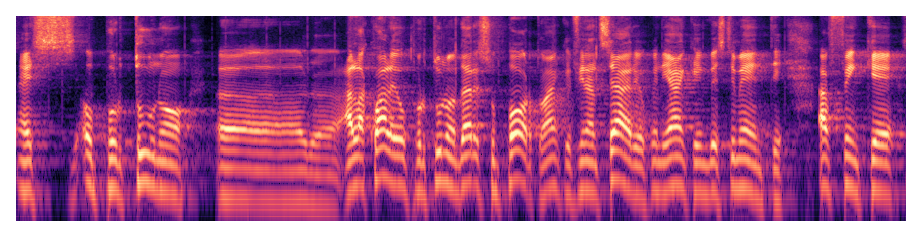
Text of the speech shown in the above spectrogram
è opportuno, eh, alla quale è opportuno dare supporto anche finanziario, quindi anche investimenti affinché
